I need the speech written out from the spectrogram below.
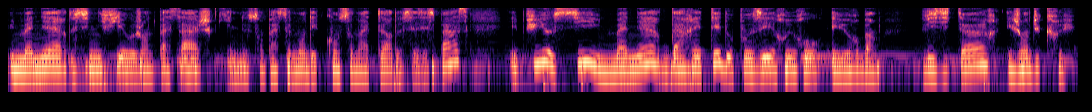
Une manière de signifier aux gens de passage qu'ils ne sont pas seulement des consommateurs de ces espaces, et puis aussi une manière d'arrêter d'opposer ruraux et urbains, visiteurs et gens du cru.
